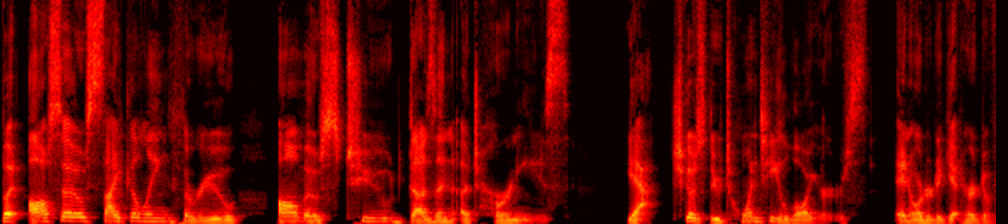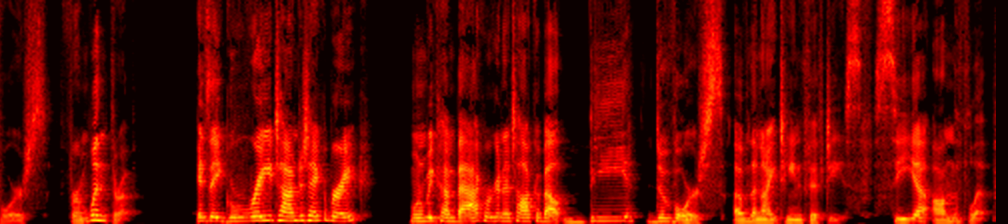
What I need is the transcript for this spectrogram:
but also cycling through almost two dozen attorneys. Yeah, she goes through 20 lawyers in order to get her divorce from Winthrop. It's a great time to take a break. When we come back, we're going to talk about the divorce of the 1950s. See ya on the flip.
